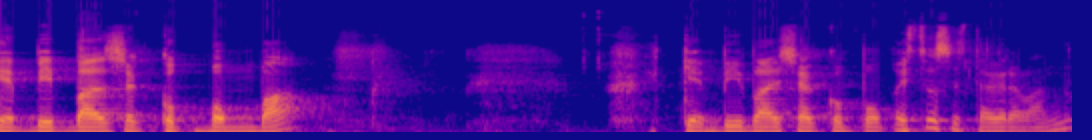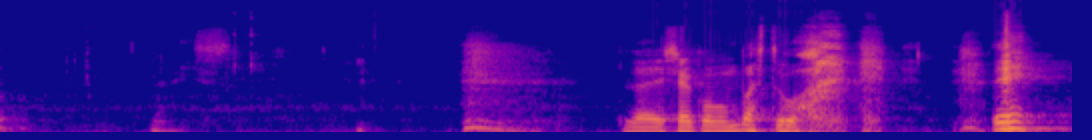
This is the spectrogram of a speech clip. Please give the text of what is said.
Que viva el Bomba. Que viva el Bomba. ¿Esto se está grabando? Nice. La de Shaco Bomba estuvo. ¡Eh!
